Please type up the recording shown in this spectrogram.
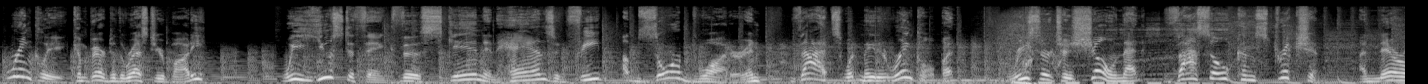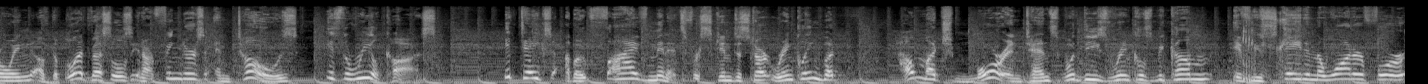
wrinkly compared to the rest of your body. We used to think the skin and hands and feet absorbed water, and that's what made it wrinkle, but research has shown that vasoconstriction, a narrowing of the blood vessels in our fingers and toes, is the real cause. It takes about five minutes for skin to start wrinkling, but how much more intense would these wrinkles become if you stayed in the water for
